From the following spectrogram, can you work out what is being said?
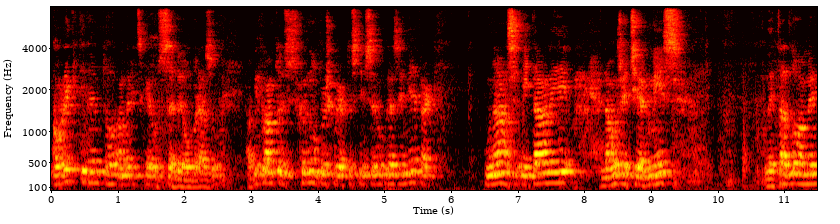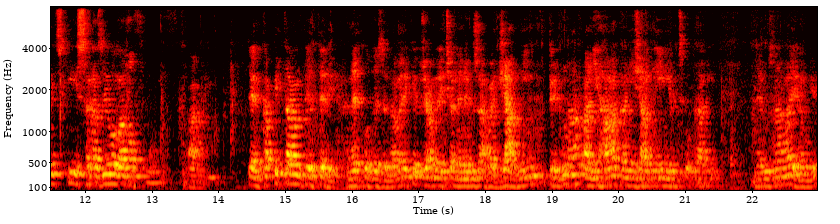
korektivem toho amerického sebeobrazu. Abych vám to shrnul trošku, jak to s tím sebeobrazem je, tak u nás v Itálii nahoře Čermis letadlo americký srazilo lanovku. A ten kapitán byl tedy hned odvezen do Ameriky, protože američané neuznávají žádný tribunál, ani hák, ani žádný jiný lidskoprávní neuznávají jenom je.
